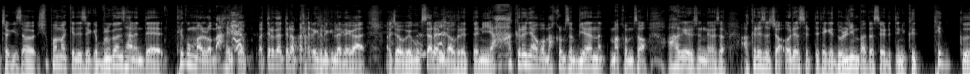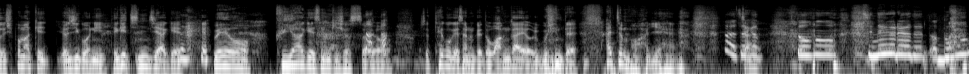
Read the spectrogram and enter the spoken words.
저기서 슈퍼마켓에서 이렇게 물건 사는데 태국말로 막 이렇게 빠뜨려가뜨려 빠뜨려 그러길래 내가 아, 저 외국 사람이라고 그랬더니 아 그러냐고 막 그러면서 미안 막 그러면서 아 그래서 내가 그래서 아 그래서 저 어렸을 때 되게 놀림 받았어요. 그랬더니 그 태국 그 슈퍼마켓 여직원이 되게 진지하게 왜요? 귀하게 생기셨어요. 저 태국에서는 그래도 왕가의 얼굴인데. 하여튼 뭐예. 아, 제가 너무 진행을 해야 돼. 어, 너무.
